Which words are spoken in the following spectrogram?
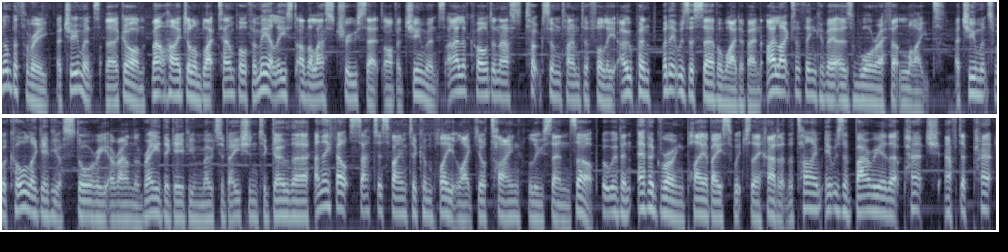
Number 3. Attunements. They're gone. Mount Hyjal and Black Temple, for me at least, are the last true set of attunements. Isle of Quel'Danas took some time to fully open, but it was a server-wide event. I like to think of it as war effort light. Attunements were cool, they gave you a story around the raid, they gave you motivation to go there, and they felt satisfying to complete like you're tying loose ends up. But with an ever-growing player base which they had at the time, it was a barrier that patch after patch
